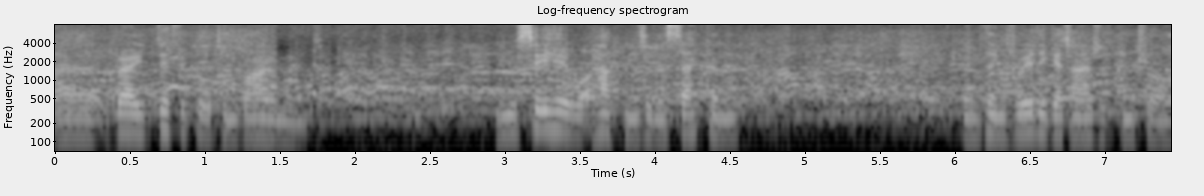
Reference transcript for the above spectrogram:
a very difficult environment. And you'll see here what happens in a second when things really get out of control.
